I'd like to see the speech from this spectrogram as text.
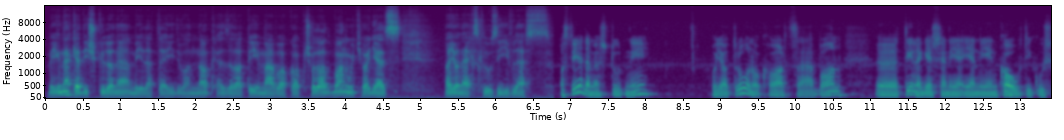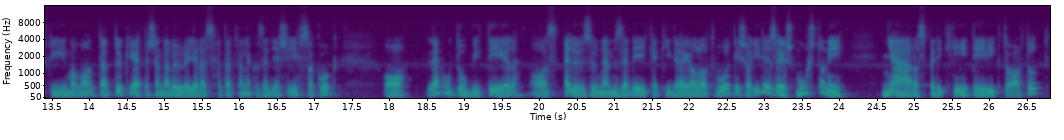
még neked is külön elméleteid vannak ezzel a témával kapcsolatban, úgyhogy ez nagyon exkluzív lesz. Azt érdemes tudni, hogy a trónok harcában ö, ténylegesen ilyen, ilyen, ilyen kaotikus klíma van, tehát tökéletesen előrejelezhetetlenek az egyes évszakok. A legutóbbi tél az előző nemzedékek ideje alatt volt, és a idézős mostani nyár az pedig 7 évig tartott,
